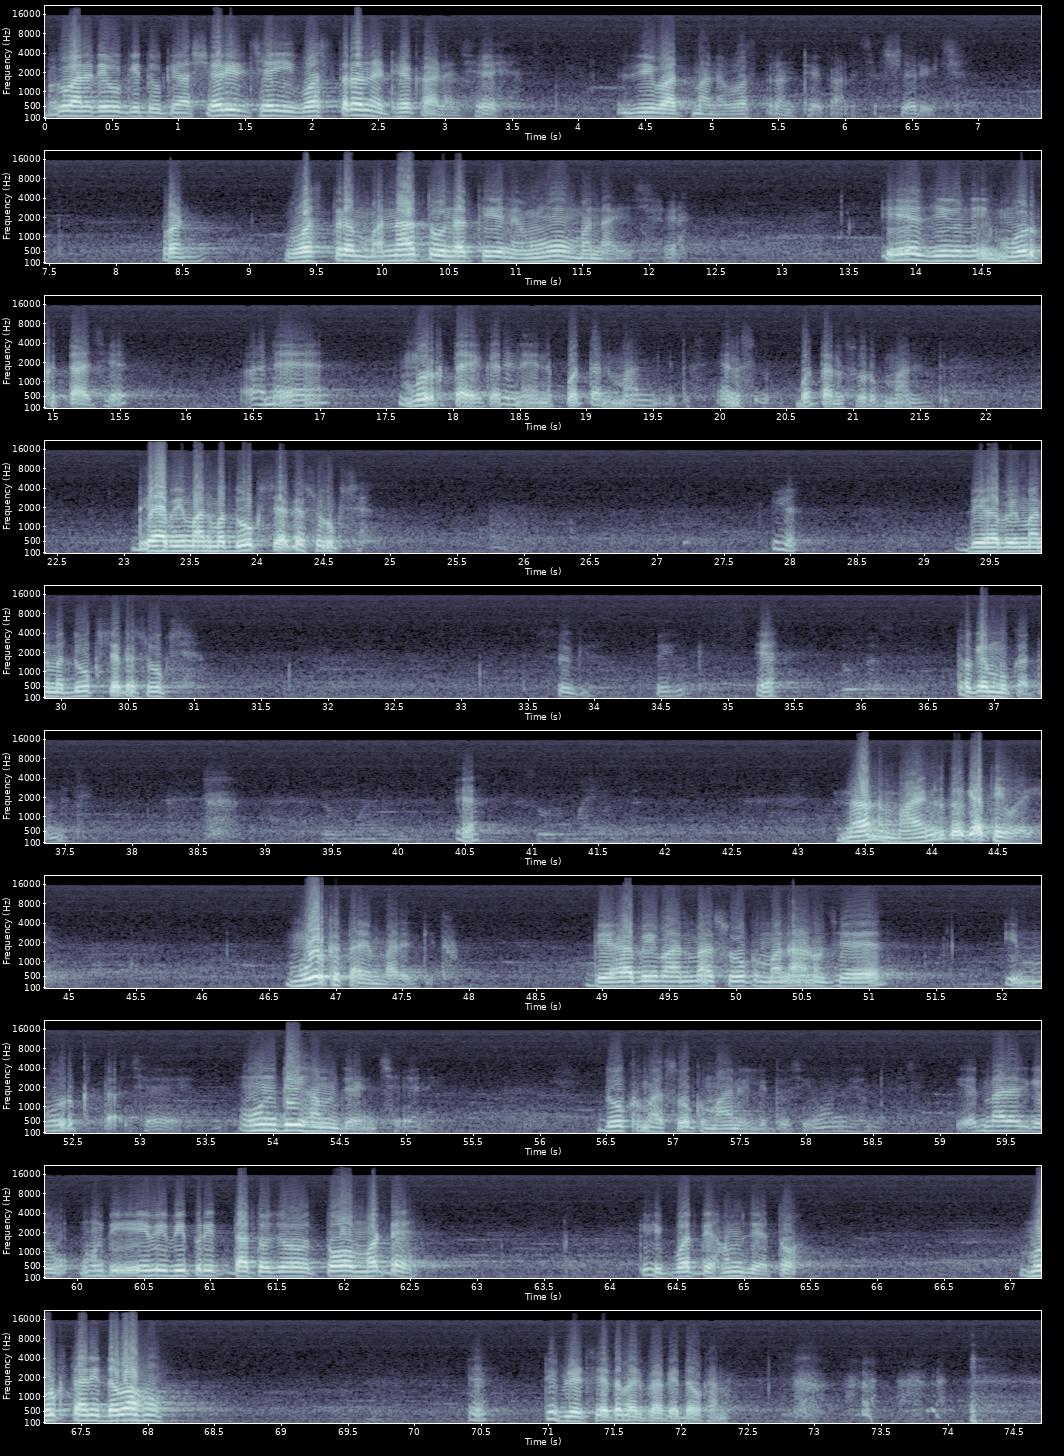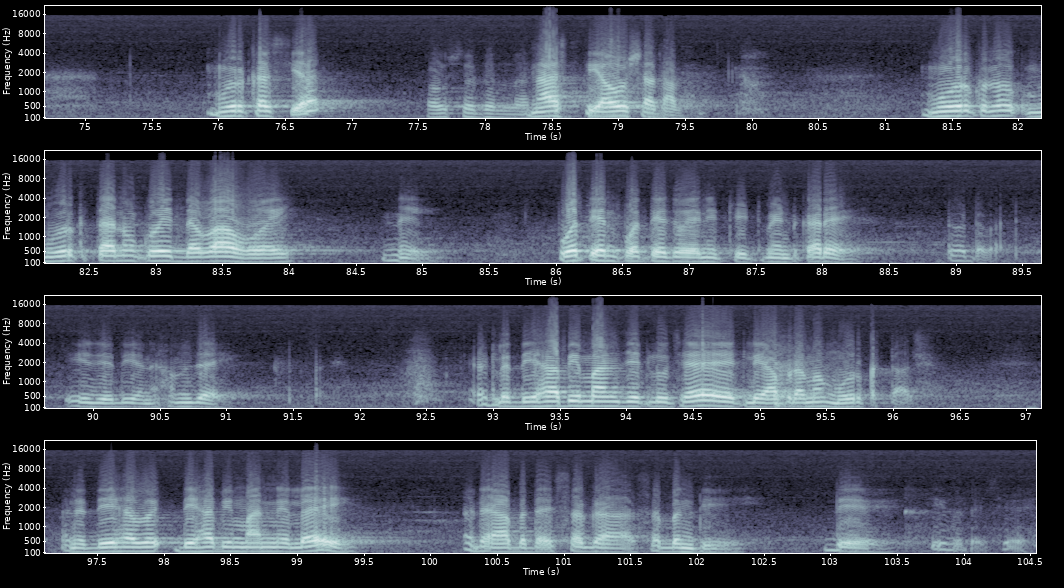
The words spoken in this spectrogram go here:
ભગવાને એવું કીધું કે આ શરીર છે એ વસ્ત્રને ઠેકાણે છે. જીવાત્માને વસ્ત્રને ઠેકાણે છે, શરીર છે. પણ વસ્ત્ર મનાતું નથી અને હું મનાય છે. એ જીવની મૂર્ખતા છે અને મૂર્ખતા એ કરીને એને પોતાનું માની લીધું એનું પોતાનું સ્વરૂપ માની લીધું દેહાભિમાનમાં દુઃખ છે કે સુખ છે? દેહાભિમાનમાં દુઃખ છે કે સુખ છે? તો કેમ મુકાતું નથી? ના ના, માયનું તો ક્યાંથી હોય? મૂર્ખતા એમ મારે કીધું. દેહાભિમાનમાં સુખ મનાણું છે, એ મૂર્ખતા છે. ઊંધી સમજણ છે એની. દુઃખમાં સુખ માની લીધું છે, ઊંધી સમજણ. મારે કે ઊંધી એવી વિપરીતતા તો જો તો મટે કે પોતે સમજે તો. મૂર્ખતાની દવા હું? ટેબ્લેટ છે તમારી પાસે દવાખાનું? મૂર્ખસ્ય નાસ્તી ઔષધમ મૂર્ખનું મૂર્ખતાનું કોઈ દવા હોય નહીં. પોતે ને પોતે જો એની ટ્રીટમેન્ટ કરે એટલે દેહાભિમાન જેટલું છે, એટલી આપણામાં મૂર્ખતા છે. અને દેહ દેહાભિમાનને લઈ અને આ બધા સગા, સંબંધી, દેહ, એ બધા છે.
